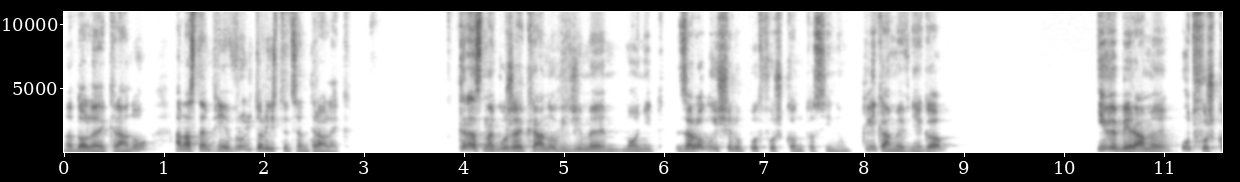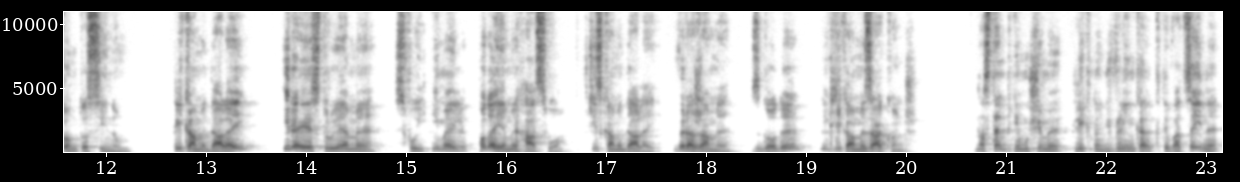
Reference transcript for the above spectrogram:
na dole ekranu, a następnie wróć do listy centralek. Teraz na górze ekranu widzimy monit Zaloguj się lub utwórz konto Sinum. Klikamy w niego i wybieramy Utwórz konto Sinum. Klikamy dalej i rejestrujemy swój e-mail, podajemy hasło. Wciskamy dalej, wyrażamy zgody i klikamy zakończ. Następnie musimy kliknąć w link aktywacyjny,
